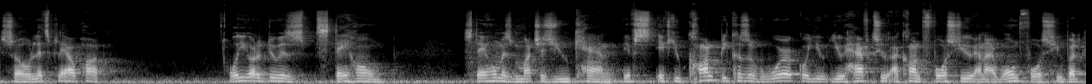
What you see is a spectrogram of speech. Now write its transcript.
So let's play our part. All you got to do is stay home. Stay home as much as you can. If if you can't because of work or you you have to, I can't force you and I won't force you. But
